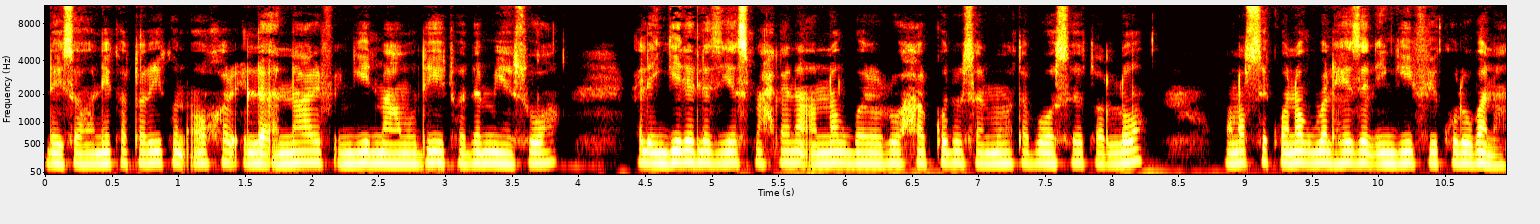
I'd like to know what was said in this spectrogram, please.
ليس هناك طريق آخر إلا أن نعرف إنجيل معمودية ودم يسوع. الإنجيل الذي يسمح لنا أن نقبل الروح القدس المعطى بواسطة الله ونثق ونقبل هذا الإنجيل في قلوبنا.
